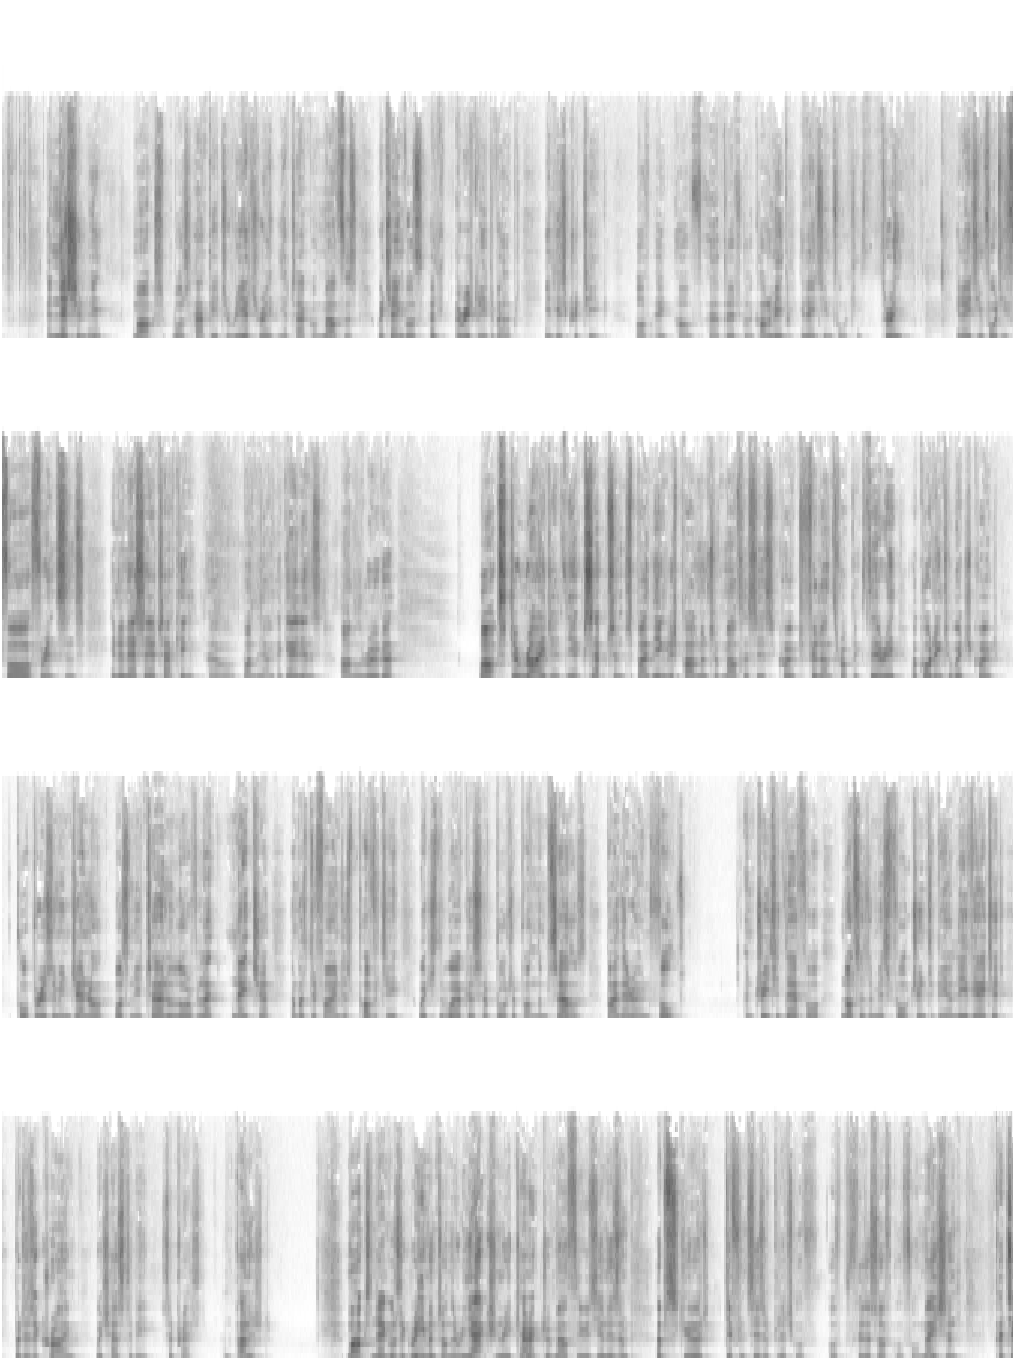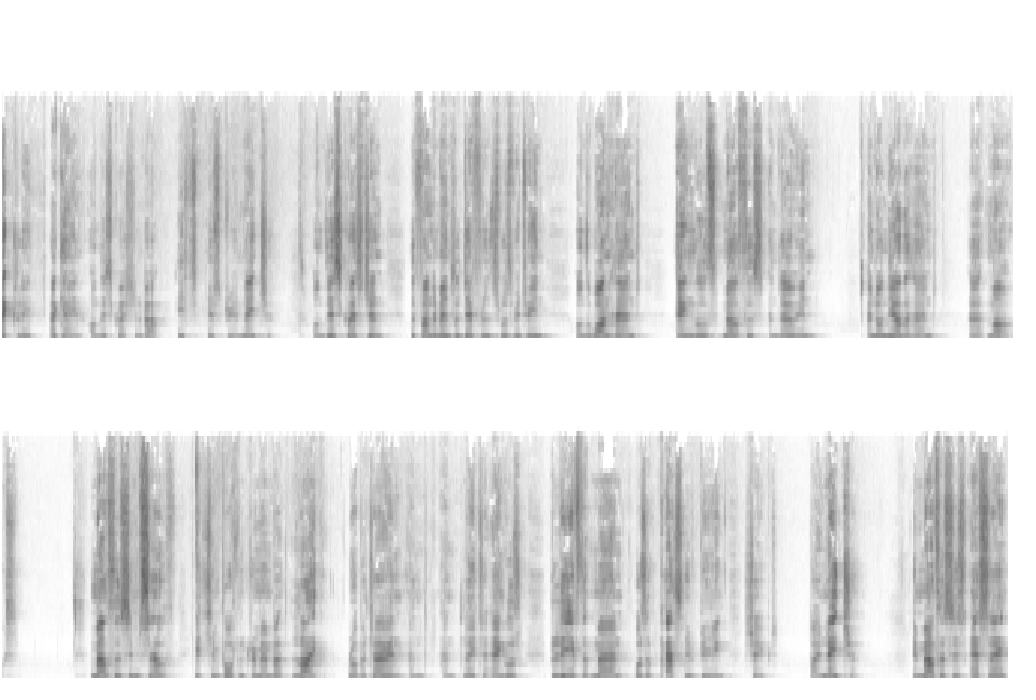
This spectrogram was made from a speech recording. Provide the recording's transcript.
Initially, Marx was happy to reiterate the attack on Malthus, which Engels had originally developed in his critique of, of uh, political economy in 1843. In 1844, for instance, in an essay attacking uh, one of the young Hegelians, Arnold Ruge, Marx derided the acceptance by the English Parliament of Malthus's, quote, philanthropic theory, according to which, quote, pauperism in general was an eternal law of le- nature and was defined as poverty which the workers have brought upon themselves by their own fault, and treated, therefore, not as a misfortune to be alleviated, but as a crime which has to be suppressed and punished. Marx and Engels' agreement on the reactionary character of Malthusianism obscured differences of political of philosophical formation, particularly again on this question about history and nature. On this question, the fundamental difference was between, on the one hand, Engels, Malthus, and Owen, and on the other hand, uh, Marx. Malthus himself, it's important to remember, like Robert Owen and, and later Engels, believed that man was a passive being shaped by nature. In Malthus's essay,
